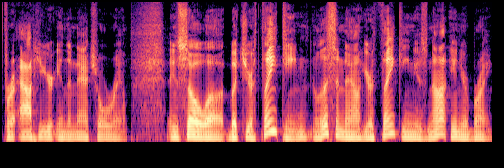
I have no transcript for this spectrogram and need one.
for out here in the natural realm. And so, uh, but your thinking, listen now, your thinking is not in your brain.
